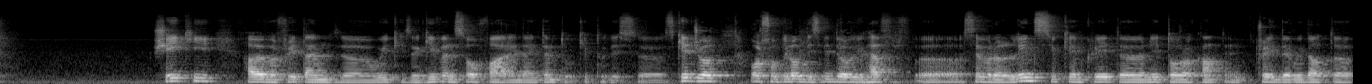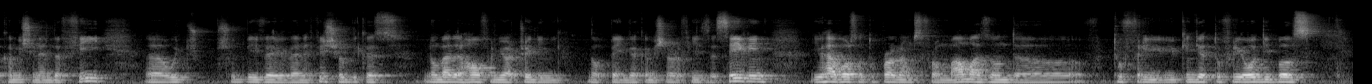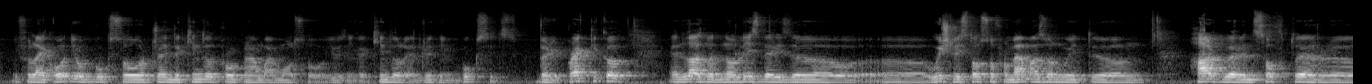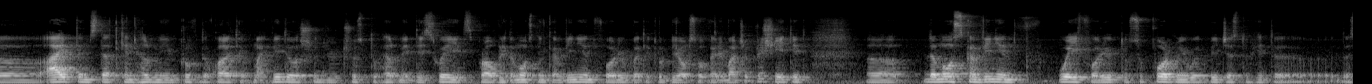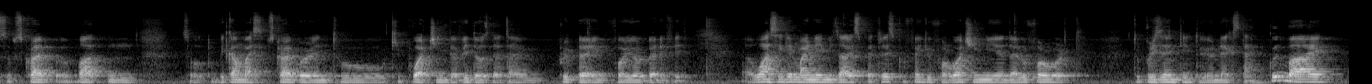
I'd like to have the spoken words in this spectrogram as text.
shaky. However, three times a week is a given so far, and I intend to keep to this uh, schedule. Also, below this video, you have uh, several links. You can create a eToro account and trade there without a commission and a fee, uh, which should be very beneficial because no matter how often you are trading, not paying a commission or a fee is a saving. You have also two programs from Amazon, the two free, you can get two free audibles if you like audiobooks or join the Kindle program. I'm also using a Kindle and reading books. It's very practical. And last but not least, there is a, a wish list also from Amazon with um, hardware and software uh, items that can help me improve the quality of my videos. Should you choose to help me this way, it's probably the most inconvenient for you, but it will be also very much appreciated. Uh, the most convenient way for you to support me would be just to hit the, the subscribe button so to become my subscriber and to keep watching the videos that I'm preparing for your benefit. Uh, once again, my name is Alex Petrescu. Thank you for watching me and I look forward to presenting to you next time. Goodbye!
